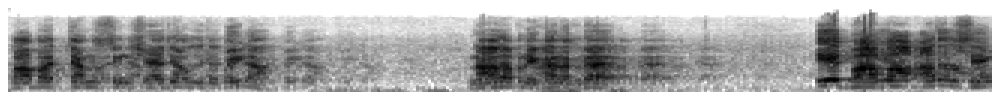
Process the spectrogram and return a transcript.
ਬਾਬਾ ਚੰਦ ਸਿੰਘ ਸ਼ਹਿਜਾ ਉਹਦੇ ਤੋਂ ਪਹਿਲਾਂ। ਨਾਂ ਦਾ ਭਲੇਖਾ ਲੱਗਦਾ ਹੈ। ਇਹ ਬਾਬਾ ਅਦਰ ਸਿੰਘ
